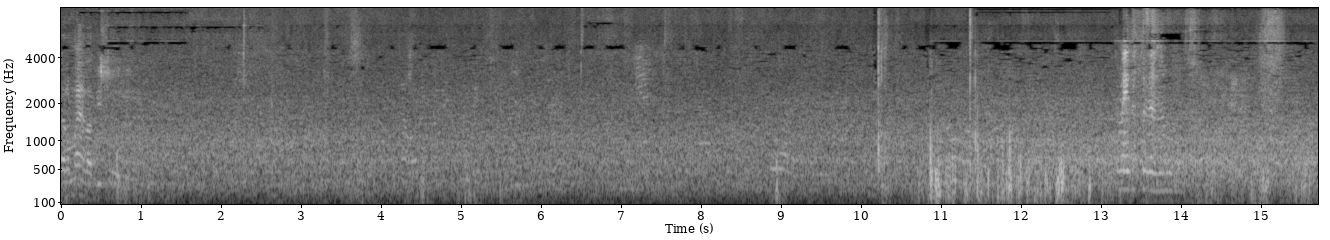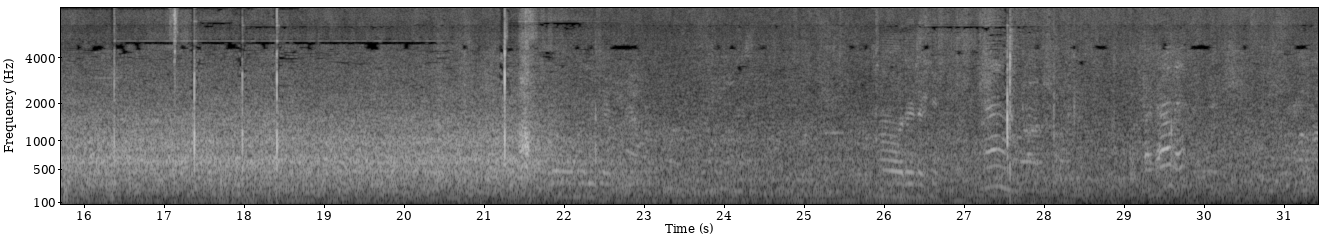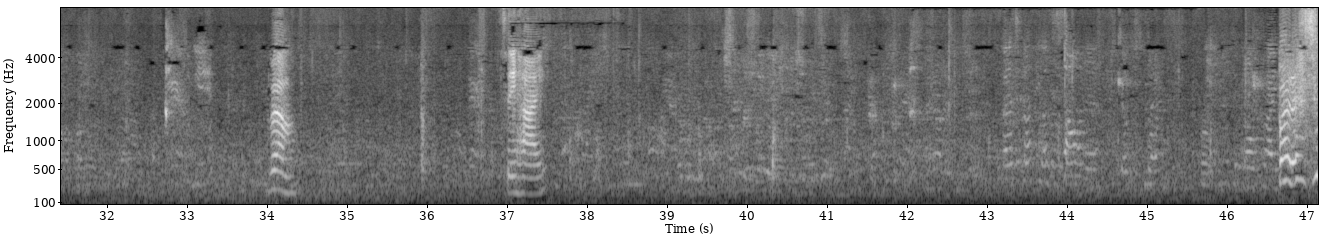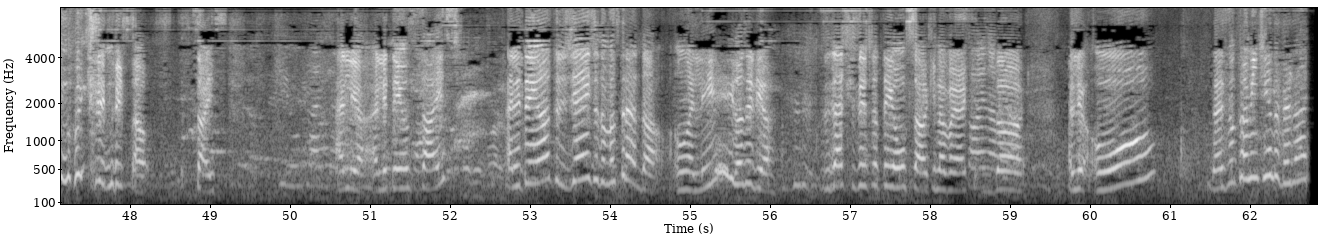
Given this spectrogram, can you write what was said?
Ormai l'abitudine. Também tá fazendo Vamos. Say hi. Parece né? Muito nos sóis. Ali, ó. Ali tem os sóis. Ali tem outro. Gente, eu tô mostrando, ó. Um ali e outro ali, ó. Vocês acham que vocês só tem um só aqui em Nova York? Só em Nova Dois. York. Ali, ó. Um. Nós não estamos mentindo, é verdade.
